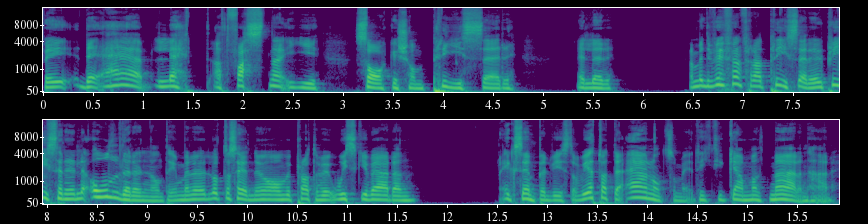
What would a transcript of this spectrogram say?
För det är lätt att fastna i saker som priser eller Ja men det är framförallt priser, eller priser eller ålder eller någonting. Men eh, låt oss säga nu om vi pratar om whiskyvärlden. Exempelvis då. Vet du att det är något som är riktigt gammalt med den här?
